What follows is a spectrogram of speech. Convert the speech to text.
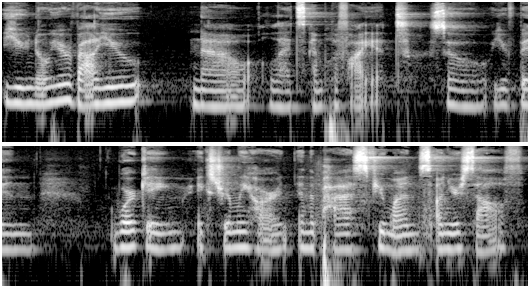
you know your value. Now let's amplify it. So you've been working extremely hard in the past few months on yourself,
